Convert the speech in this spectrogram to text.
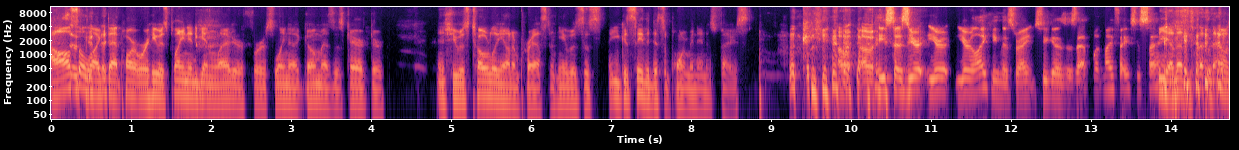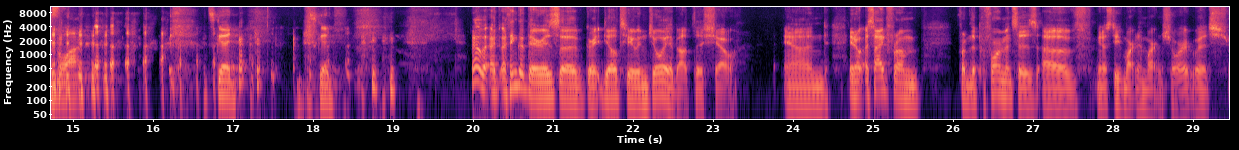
I also good. like that part where he was playing it again later for Selena Gomez's character, and she was totally unimpressed, and he was just you could see the disappointment in his face. oh, oh, he says you're you're you're liking this, right? And she goes, "Is that what my face is saying?" Yeah, that's, that was a lot It's good. It's good. no, I, I think that there is a great deal to enjoy about this show, and you know, aside from from the performances of you know Steve Martin and Martin Short, which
